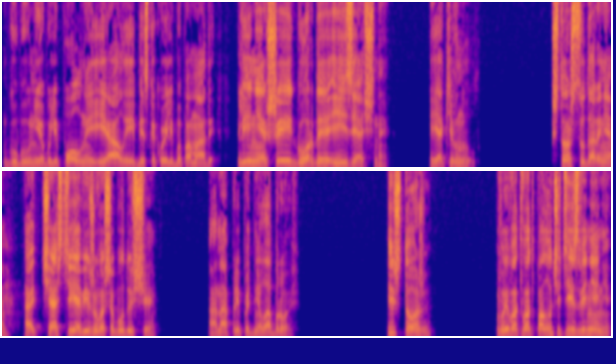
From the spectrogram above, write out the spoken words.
Губы у нее были полные и алые, без какой-либо помады. Линия шеи гордая и изящная. Я кивнул. «Что ж, сударыня, отчасти я вижу ваше будущее». Она приподняла бровь. И что же? Вы вот-вот получите извинения.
